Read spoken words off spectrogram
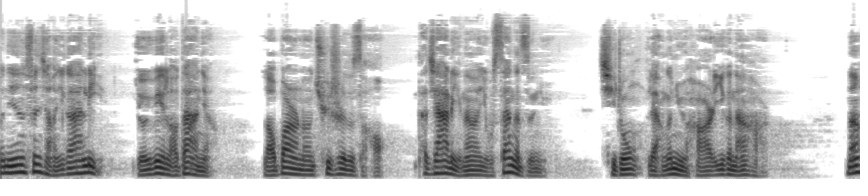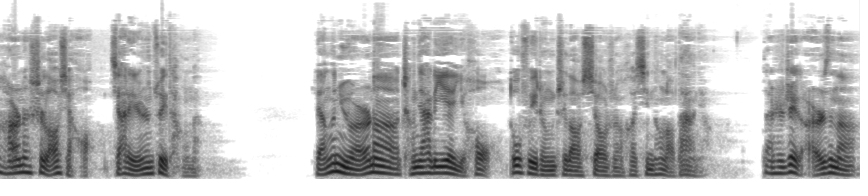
和您分享一个案例，有一位老大娘，老伴儿呢去世的早，她家里呢有三个子女，其中两个女孩，一个男孩。男孩呢是老小，家里人最疼的。两个女儿呢成家立业以后，都非常知道孝顺和心疼老大娘。但是这个儿子呢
